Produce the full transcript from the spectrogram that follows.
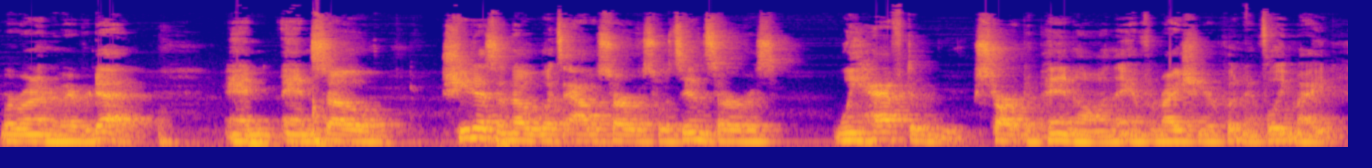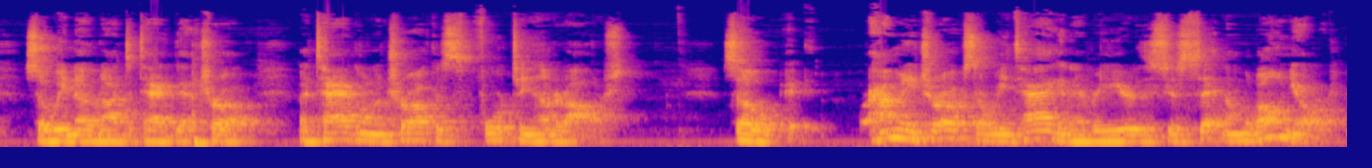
we're running them every day. And, and so she doesn't know what's out of service, what's in service. We have to start depending on the information you're putting in FleetMate so we know not to tag that truck. A tag on a truck is $1,400. So eh, how many trucks are we tagging every year that's just sitting on the boneyard?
